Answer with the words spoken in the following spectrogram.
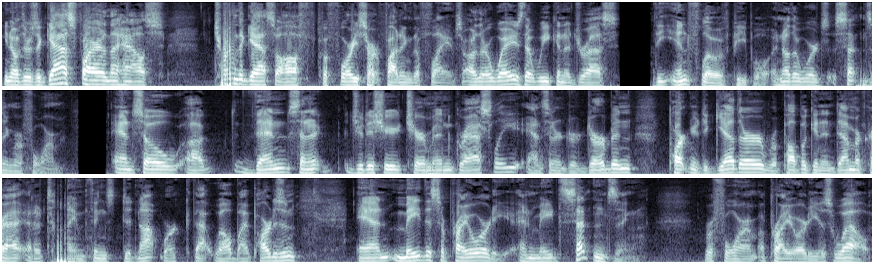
you know, if there's a gas fire in the house, turn the gas off before you start fighting the flames. Are there ways that we can address the inflow of people? In other words, sentencing reform. And so uh, then Senate Judiciary Chairman Grassley and Senator Durbin partnered together, Republican and Democrat, at a time things did not work that well bipartisan and made this a priority and made sentencing reform a priority as well.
